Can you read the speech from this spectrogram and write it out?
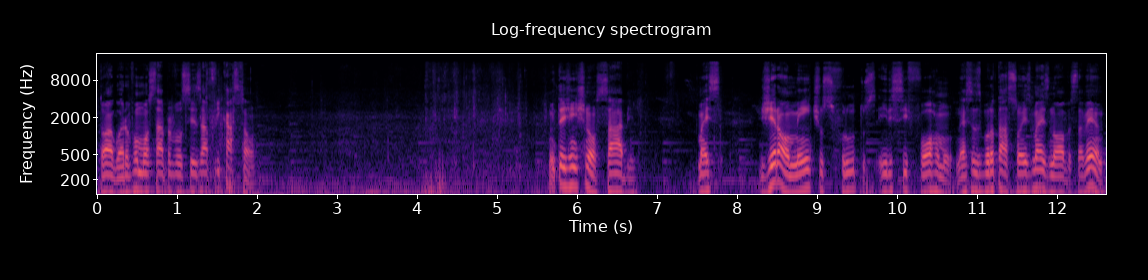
Então agora eu vou mostrar para vocês a aplicação. Muita gente não sabe, mas geralmente os frutos eles se formam nessas brotações mais novas, tá vendo?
